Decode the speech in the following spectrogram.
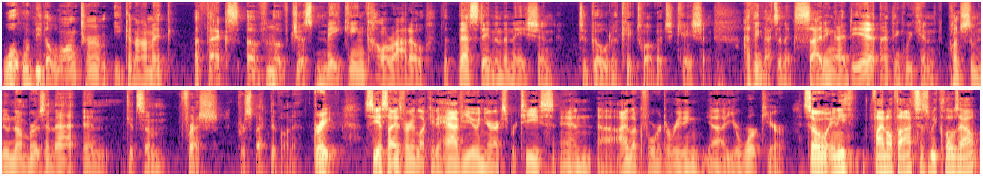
What would be the long term economic effects of mm. of just making Colorado the best state in the nation to go to K twelve education?" I think that's an exciting idea. I think we can punch some new numbers in that and get some fresh perspective on it. Great. CSI is very lucky to have you and your expertise, and uh, I look forward to reading uh, your work here. So, any th- final thoughts as we close out?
